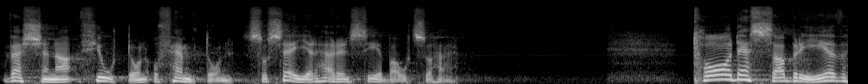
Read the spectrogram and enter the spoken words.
verserna 14 och 15, så säger Herren Sebaot så här. Ta dessa brev,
